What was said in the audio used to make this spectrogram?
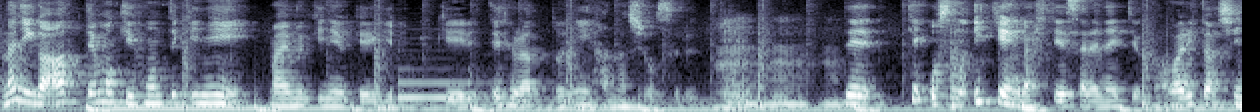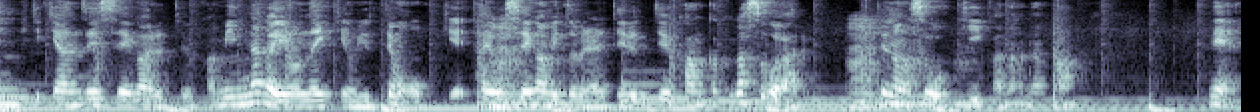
何があっても基本的に前向きに受け入れ受け入れてフラットに話をするっていう。で結構その意見が否定されないというか割と心理的安全性があるというかみんながいろんな意見を言っても OK 多様性が認められてるっていう感覚がすごいあるっていうのがすごく大きいかな。なんかね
